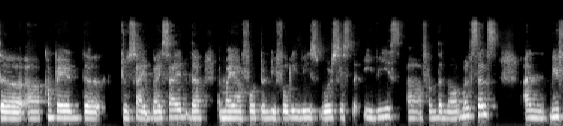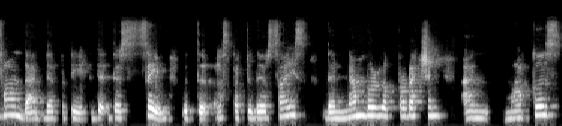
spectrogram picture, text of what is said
the, uh, compared the to side by side the MIR424 EVs versus the EVs uh, from the normal cells. And we found that they're, pretty, they're same with respect to their size, the number of production and markers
